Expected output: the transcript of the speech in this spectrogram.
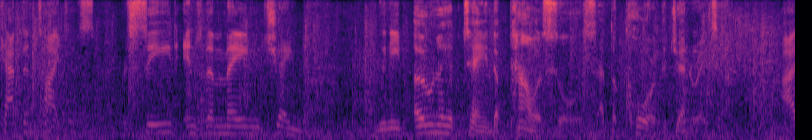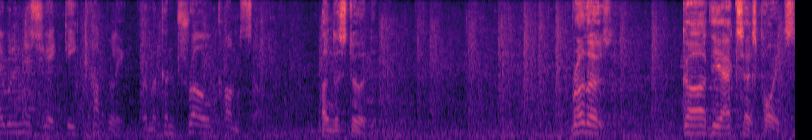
Captain Titus, proceed into the main chamber. We need only obtain the power source at the core of the generator. I will initiate decoupling from a control console. Understood. Brothers, guard the access points.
